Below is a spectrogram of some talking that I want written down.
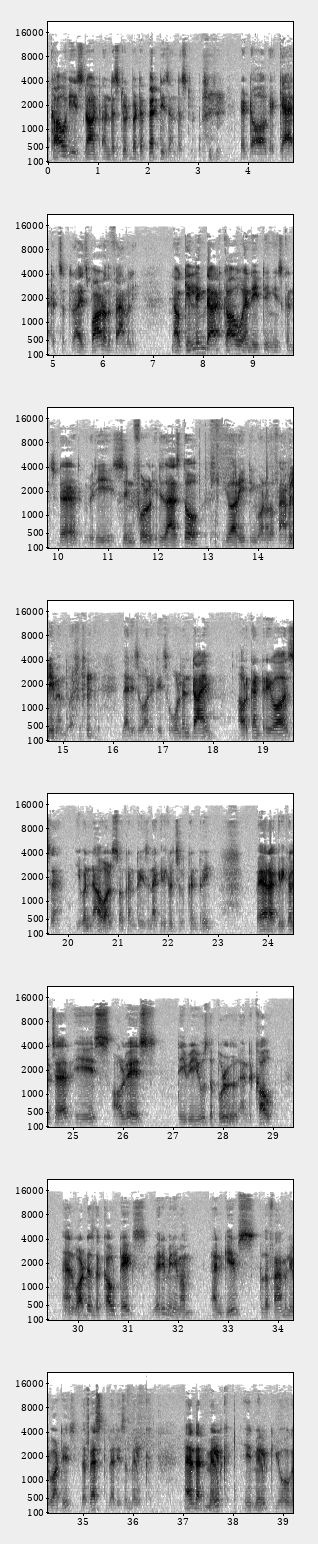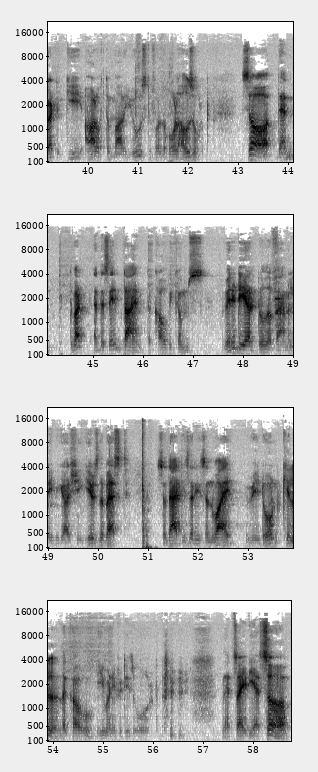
cow is not understood but a pet is understood. a dog, a cat, etc. is part of the family. Now, killing that cow and eating is considered very sinful. It is as though you are eating one of the family members. that is what it is. Olden time, our country was, uh, even now also, country is an agricultural country, where agriculture is always, the, we use the bull and the cow. And what does the cow takes? Very minimum and gives to the family what is the best, that is the milk and that milk milk, yogurt, ghee, all of them are used for the whole household. So then, but at the same time, the cow becomes very dear to the family because she gives the best. So that is the reason why we don't kill the cow even if it is old. That's the idea. So,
